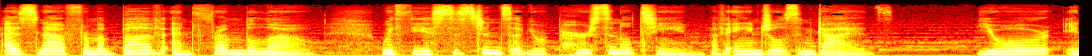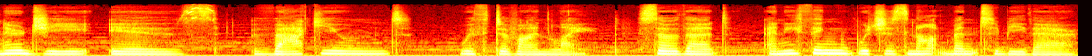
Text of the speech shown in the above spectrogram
As now from above and from below, with the assistance of your personal team of angels and guides, your energy is vacuumed with divine light, so that anything which is not meant to be there,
